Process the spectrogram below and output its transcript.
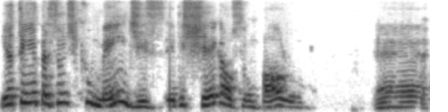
E eu tenho a impressão de que o Mendes ele chega ao São Paulo é,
